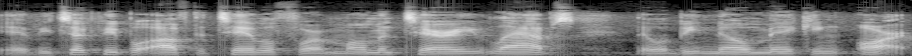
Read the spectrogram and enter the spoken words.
if he took people off the table for a momentary lapse, there would be no making art.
